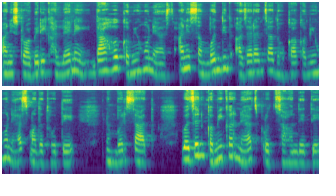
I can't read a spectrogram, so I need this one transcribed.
आणि स्ट्रॉबेरी खाल्ल्याने दाह कमी होण्यास आणि संबंधित आजारांचा धोका कमी होण्यास मदत होते. नंबर सात वजन कमी करण्यास प्रोत्साहन देते.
